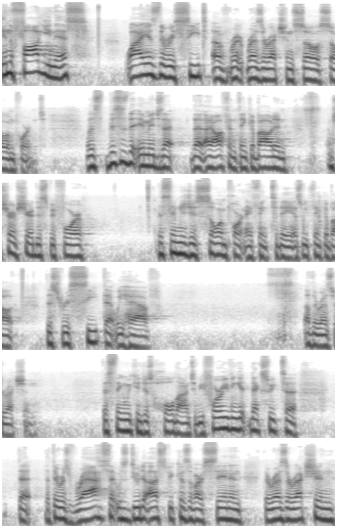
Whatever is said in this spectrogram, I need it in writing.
In the fogginess, why is the receipt of re- resurrection so, so important? This, this is the image that, that I often think about, and I'm sure I've shared this before. This image is so important, I think, today as we think about this receipt that we have of the resurrection. This thing we can just hold on to. Before we even get next week to that, that there was wrath that was due to us because of our sin and the resurrection,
